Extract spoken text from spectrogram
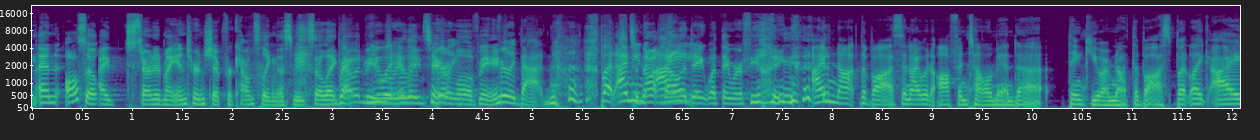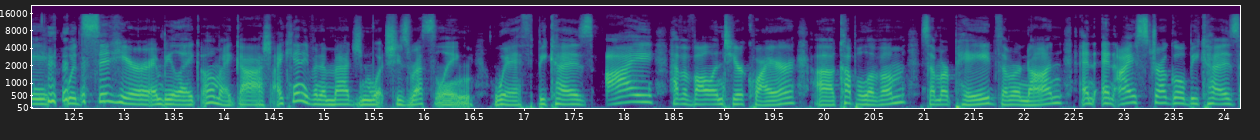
not- And also, I started my internship for counseling this week, so like that would be would- really terrible of me Really bad. but I to mean, not I- validate what they were feeling. I'm not the boss, and I would often tell Amanda thank you, I'm not the boss. But like, I would sit here and be like, oh my gosh, I can't even imagine what she's wrestling with because I have a volunteer choir, a couple of them. Some are paid, some are non. And, and I struggle because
